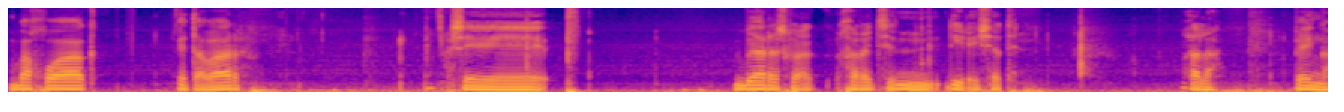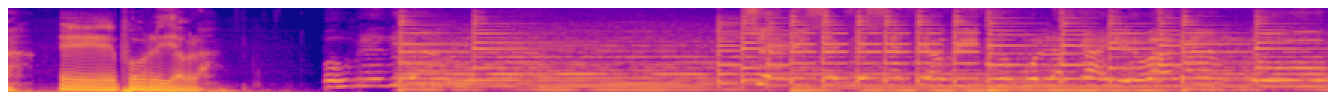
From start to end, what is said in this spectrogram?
bajoak eta bar ze beharrezkoak jarraitzen dire izaten. Hala, venga eh, pobre diabla Pobre diabla, por la calle vagando,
